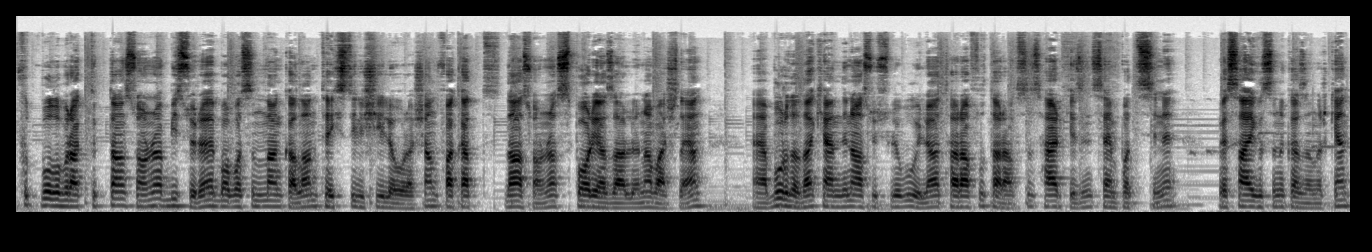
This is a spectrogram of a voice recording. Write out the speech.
Futbolu bıraktıktan sonra bir süre babasından kalan tekstil işiyle uğraşan fakat daha sonra spor yazarlığına başlayan, e, burada da kendine as üslubuyla taraflı tarafsız herkesin sempatisini ve saygısını kazanırken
